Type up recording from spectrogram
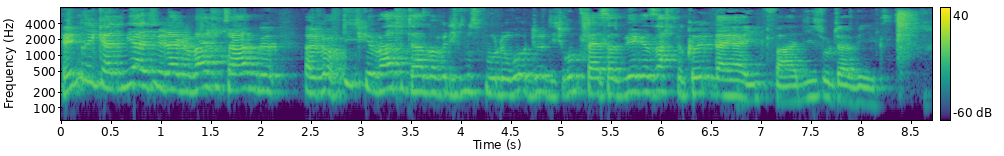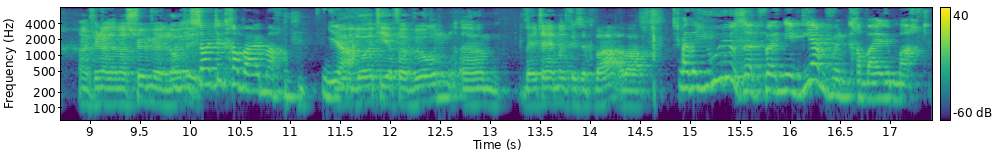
Hendrik hat mir, als wir da gewartet haben, als wir auf dich gewartet haben, aber nicht wussten, wo du dich rumfährst, hat mir gesagt, wir könnten da ja hinfahren. Die ist unterwegs. Ich finde das immer schön, wenn Und Leute, ich sollte Krawall machen. die Ja. Leute hier verwirren, ähm, welcher Hendrik es jetzt war, aber Aber Julius hat vorhin, nee, wir haben vorhin Krawall gemacht.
